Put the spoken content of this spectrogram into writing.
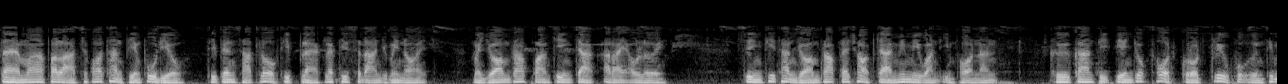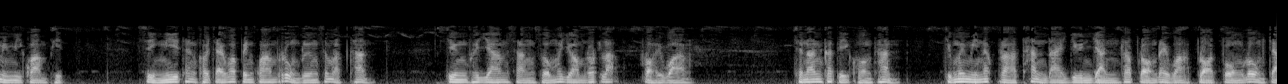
แต่มาประหลาดเฉพาะท่านเพียงผู้เดียว ที่เป็นสัตว์โลกที่แปลกและพิสดารอยู่ไม่น้อย ไม่ยอมรับความจริงจากอะไรเอาเลย สิ่งที่ท่านยอมรับและชอบใจไม่มีวันอิ่มพอนั้น คือการติเตียนยกโทษโกรธกริ้วผู้อื่นที่ไม่มีความผิด สิ่งนี้ท่านเข้าใจว่าเป็นความรุ่งเรืองสำหรับท่าน จึงพยายามสั่งสมไม่ยอมลดละปล่อยวาง ฉะนั้นคติของท่านจึงไม่มีนักปราชญ์ท่านใดยืนยันรับรองได้ว่าปลอดโปร่งโล่งใจ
